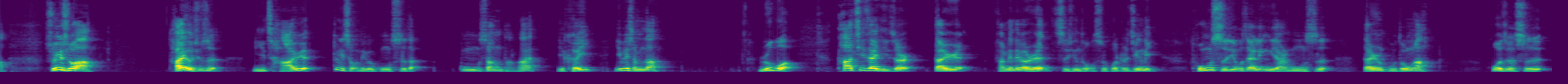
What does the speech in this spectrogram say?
啊。所以说啊，还有就是你查阅对手那个公司的工商档案也可以，因为什么呢？如果他既在你这儿担任法定代表人、执行董事或者经理，同时又在另一家公司担任股东啊，或者是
